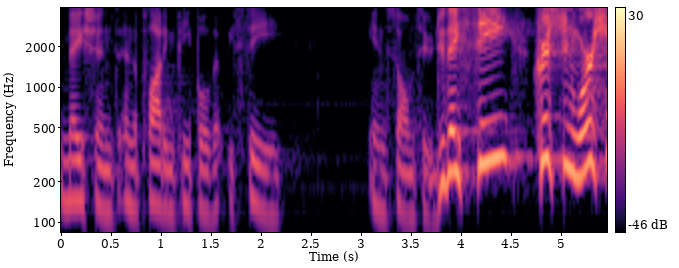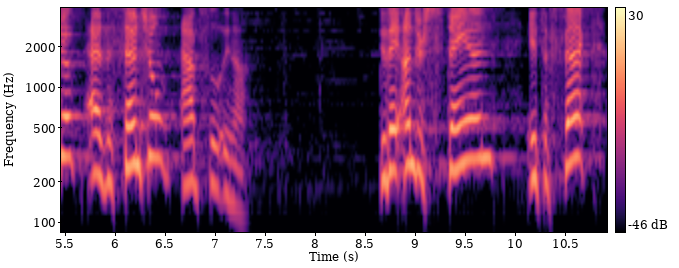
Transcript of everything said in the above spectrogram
nations and the plotting people that we see in Psalm 2. Do they see Christian worship as essential? Absolutely not. Do they understand its effect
